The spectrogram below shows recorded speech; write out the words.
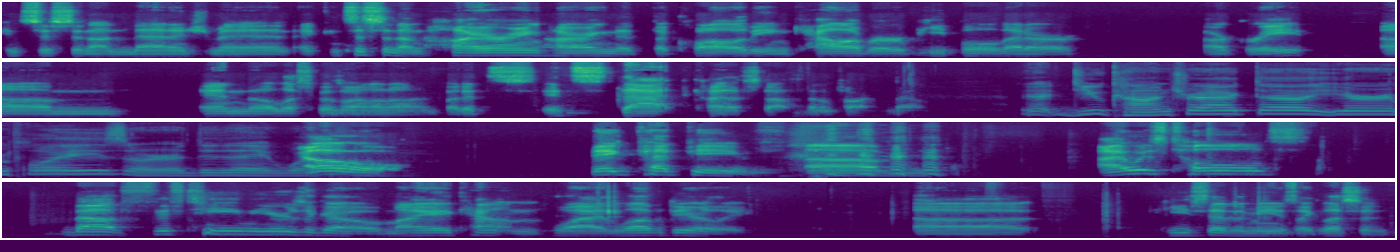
consistent on management and consistent on hiring hiring the, the quality and caliber people that are are great um, and the list goes on and on but it's it's that kind of stuff that i'm talking about Do you contract uh, your employees or do they work? No. big pet peeve um, I was told about 15 years ago, my accountant, who I love dearly, uh, he said to me, he's like, listen,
